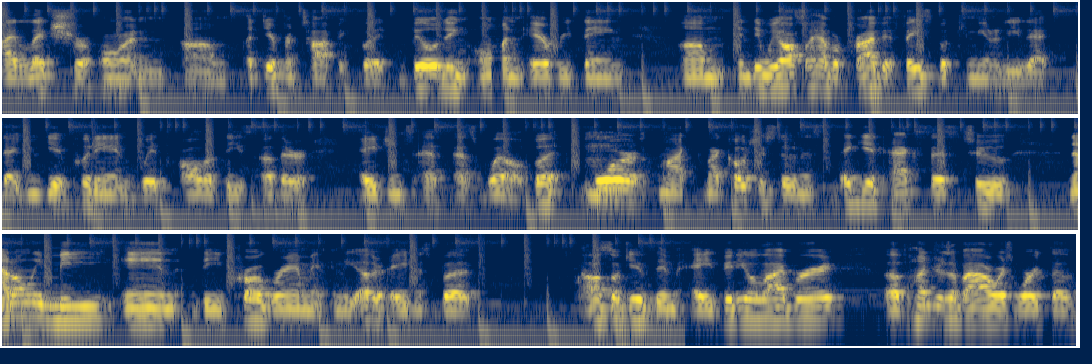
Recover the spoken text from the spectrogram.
I lecture on um, a different topic, but building on everything. Um, and then we also have a private Facebook community that that you get put in with all of these other agents as, as well. But Mm. for my, my coaching students, they get access to not only me and the program and, and the other agents, but I also give them a video library of hundreds of hours worth of,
